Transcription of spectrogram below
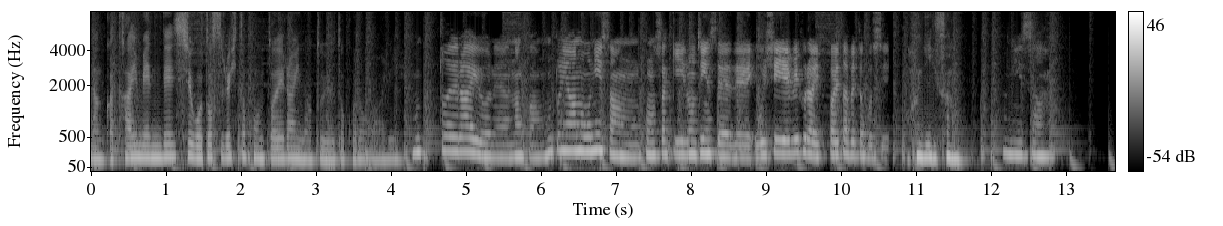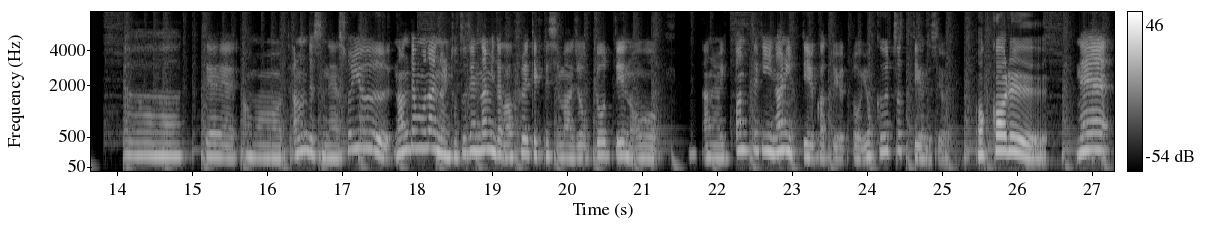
なんか対面で仕事する人本当偉いなというところがあり。本当偉いよね。なんか本当にあのお兄さんこの先の人生で美味しいエビフライいっぱい食べてほしい。お兄さん。お兄さん。いやーであのあのですねそういう何でもないのに突然涙が溢れてきてしまう状況っていうのをあの一般的に何っていうかというと抑うつっていうんですよ。わかるね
